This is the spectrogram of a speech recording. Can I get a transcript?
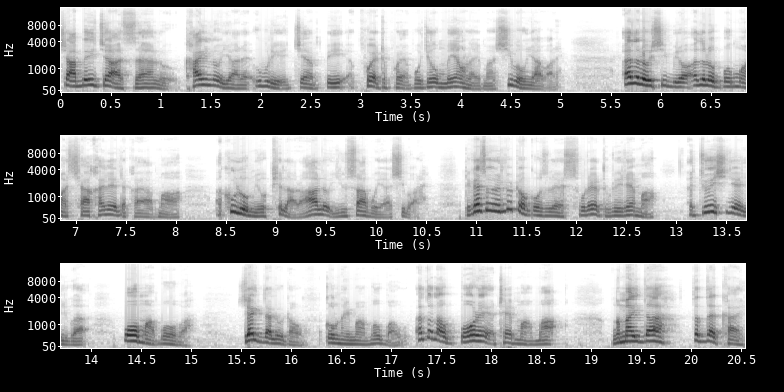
ရှာပေးကြဇန်းလို့ခိုင်းလို့ရတဲ့ဥပဒေအကြံပေးအဖွဲ့တစ်ဖွဲ့အဖို့ကျုံမရောက်နိုင်မှာရှိပုံရပါတယ်အဲ့ဒါလို့ရှိပြီးတော့အဲ့ဒါလို့ပုံမှန်ရှာခိုင်းတဲ့တခါမှာအခုလိုမျိုးဖြစ်လာတာလို့ယူဆပေါ်ရရှိပါတယ်တကယ်ဆိုရင်လွတ်တော်ကိုယ်စားလှယ်ဆိုတဲ့သူတွေထဲမှာအကျွေးရှိတဲ့လူကပေါ်မှာပေါ်ပါ ရိုက်တယ်လို့တောင်ကုန်နိုင်မှာမဟုတ်ပါဘူးအဲ့ဒါတော့ပေါ်တဲ့အထက်မှာမှငမိုက်သားတက်တက်ခိုင်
